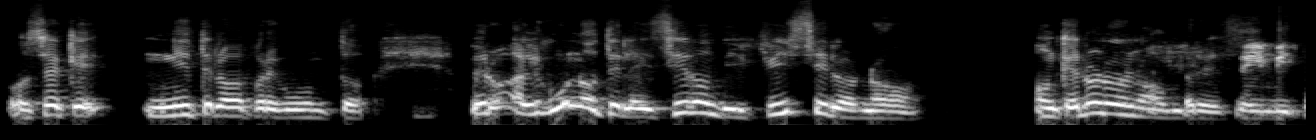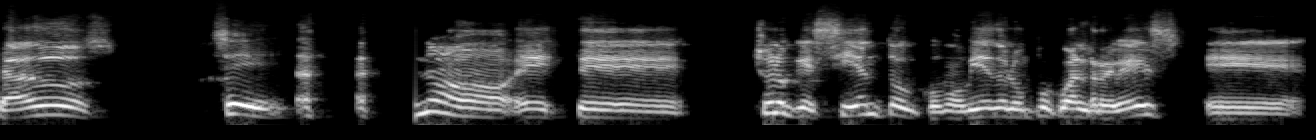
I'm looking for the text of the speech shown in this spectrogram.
O sea que ni te lo pregunto. Pero ¿alguno te la hicieron difícil o no? Aunque no los nombres. ¿De invitados? Sí. no, este, yo lo que siento, como viéndolo un poco al revés, eh,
